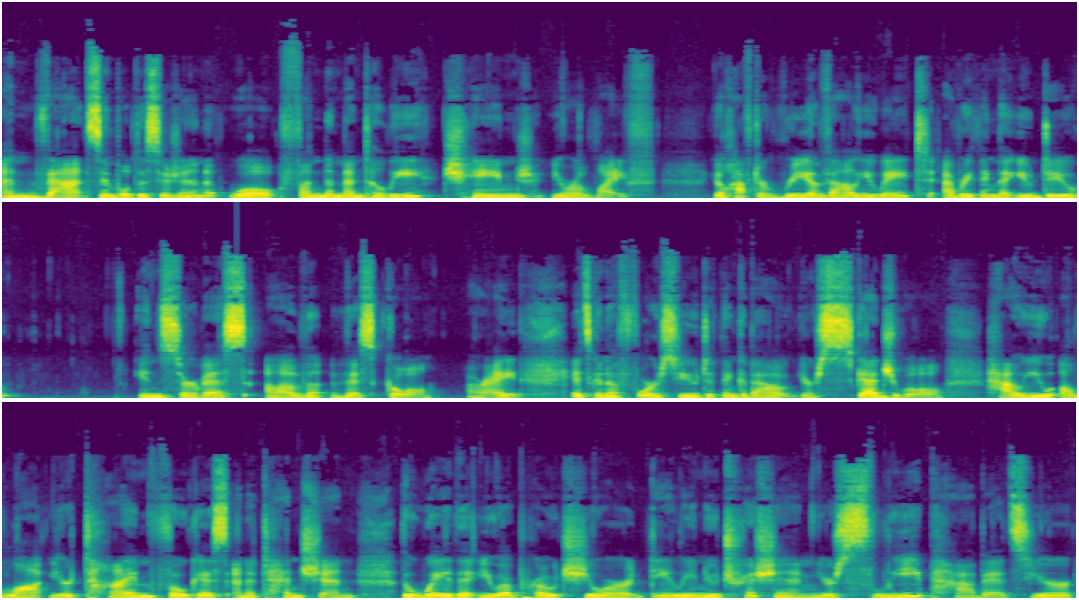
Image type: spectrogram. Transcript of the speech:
And that simple decision will fundamentally change your life. You'll have to reevaluate everything that you do in service of this goal. All right. It's going to force you to think about your schedule, how you allot your time, focus, and attention, the way that you approach your daily nutrition, your sleep habits, your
